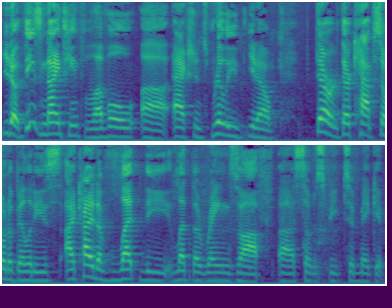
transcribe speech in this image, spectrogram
you know these 19th level uh, actions really you know they're they're capstone abilities i kind of let the let the reins off uh, so to speak to make it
